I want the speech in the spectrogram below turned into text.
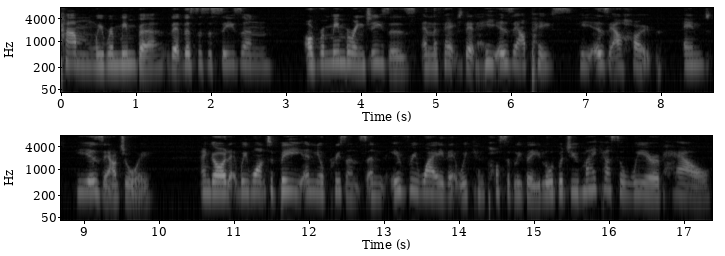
come, we remember that this is a season of remembering Jesus and the fact that He is our peace, He is our hope, and He is our joy. And God, we want to be in your presence in every way that we can possibly be. Lord, would you make us aware of how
